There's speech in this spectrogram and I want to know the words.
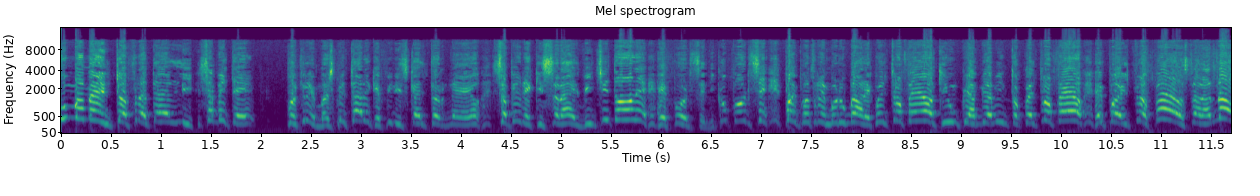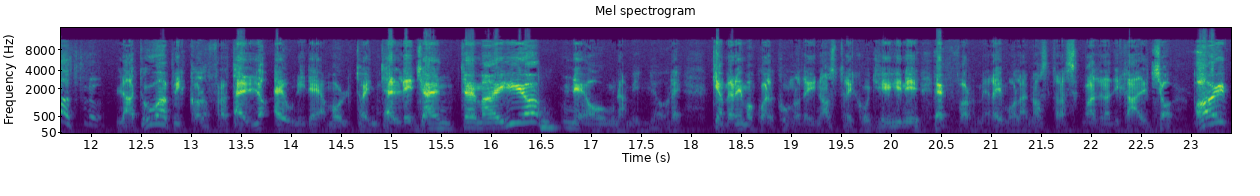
un momento, fratelli! Sapete, potremmo aspettare che finisca il torneo, sapere chi sarà il vincitore e forse, dico forse, poi potremmo rubare quel trofeo a chiunque abbia vinto quel trofeo e poi il trofeo sarà nostro! La tua, piccolo fratello, è un'idea molto intelligente, ma io ne ho una migliore. Chiameremo qualcuno dei nostri cugini e formeremo la nostra squadra di calcio. Poi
